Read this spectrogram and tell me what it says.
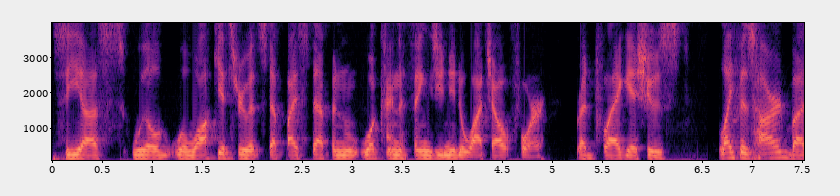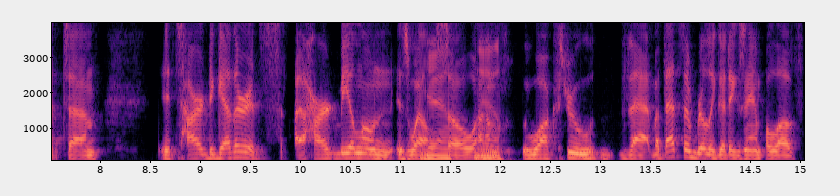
see us. We'll we'll walk you through it step by step and what kind of things you need to watch out for. Red flag issues. Life is hard, but um, it's hard together. It's uh, hard to be alone as well. Yeah, so um, yeah. we walk through that. But that's a really good example of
